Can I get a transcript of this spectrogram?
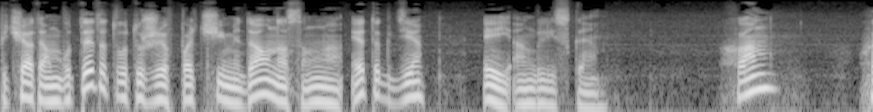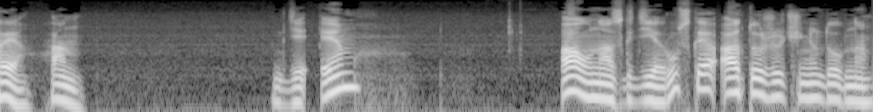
печатаем вот этот вот уже в подчиме, да, у нас это где A английская. Хан, Х, хан, где М. А у нас где русская А, тоже очень удобно.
